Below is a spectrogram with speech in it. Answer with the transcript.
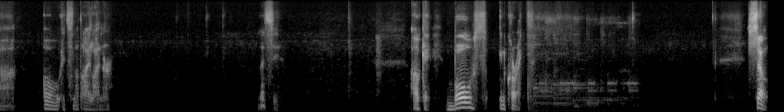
Uh, oh, it's not eyeliner. Let's see. Okay, both incorrect. So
